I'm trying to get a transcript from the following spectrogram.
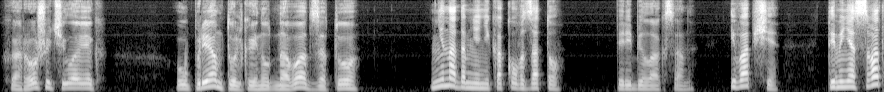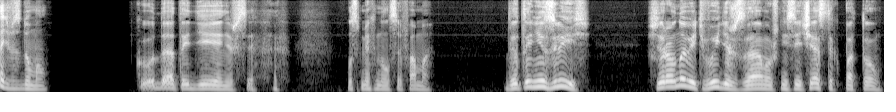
Хороший человек. Упрям только и нудноват, зато... Не надо мне никакого «зато», — перебила Оксана. И вообще, ты меня сватать вздумал? Куда ты денешься? — усмехнулся Фома. Да ты не злись. Все равно ведь выйдешь замуж, не сейчас, так потом.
